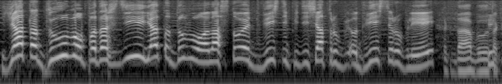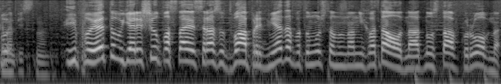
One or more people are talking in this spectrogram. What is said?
Я-то думал, подожди, я-то думал, она стоит 250 рублей, 200 рублей. Тогда было И так и по- написано. И поэтому я решил поставить сразу два предмета, потому что ну, нам не хватало на одну ставку ровно.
